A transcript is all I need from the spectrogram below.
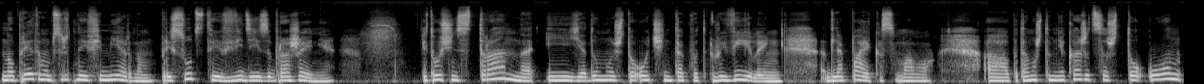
но при этом абсолютно эфемерном присутствии в виде изображения. Это очень странно, и я думаю, что очень так вот revealing для Пайка самого. А, потому что мне кажется, что он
